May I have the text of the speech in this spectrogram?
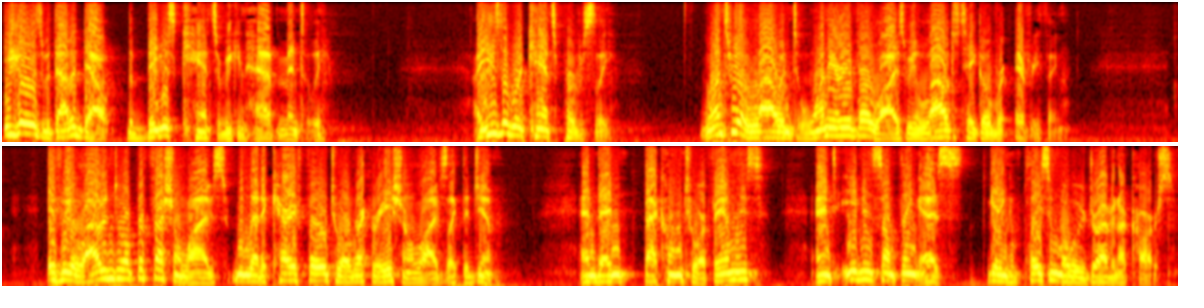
Ego is without a doubt the biggest cancer we can have mentally. I use the word cancer purposely once we allow into one area of our lives, we allow to take over everything. If we allow it into our professional lives, we let it carry forward to our recreational lives like the gym, and then back home to our families, and even something as getting complacent while we were driving our cars.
